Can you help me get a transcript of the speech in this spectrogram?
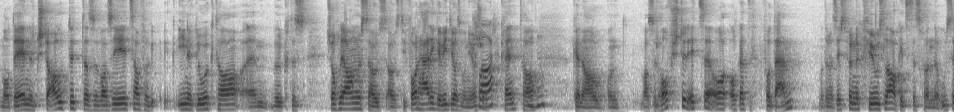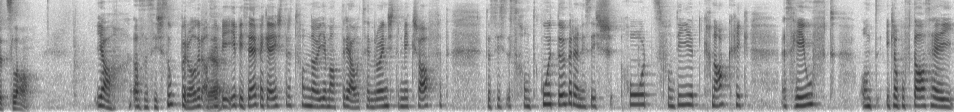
moderner gestaltet. Also was ich jetzt reingeschaut habe, ähm, wirkt das schon ein anders als, als die vorherigen Videos, die ich auch schon kennt habe. Mhm. Genau. Und was erhoffst du jetzt auch, auch von dem? Oder was ist für eine Gefühlslage, jetzt das rauszulassen? Ja, also es ist super, oder? Also ja. ich, bin, ich bin sehr begeistert vom neuen Material. Jetzt haben wir auch damit geschafft. Das ist, es kommt gut über, es ist kurz, fundiert, knackig, es hilft. Und ich glaube, auf das haben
